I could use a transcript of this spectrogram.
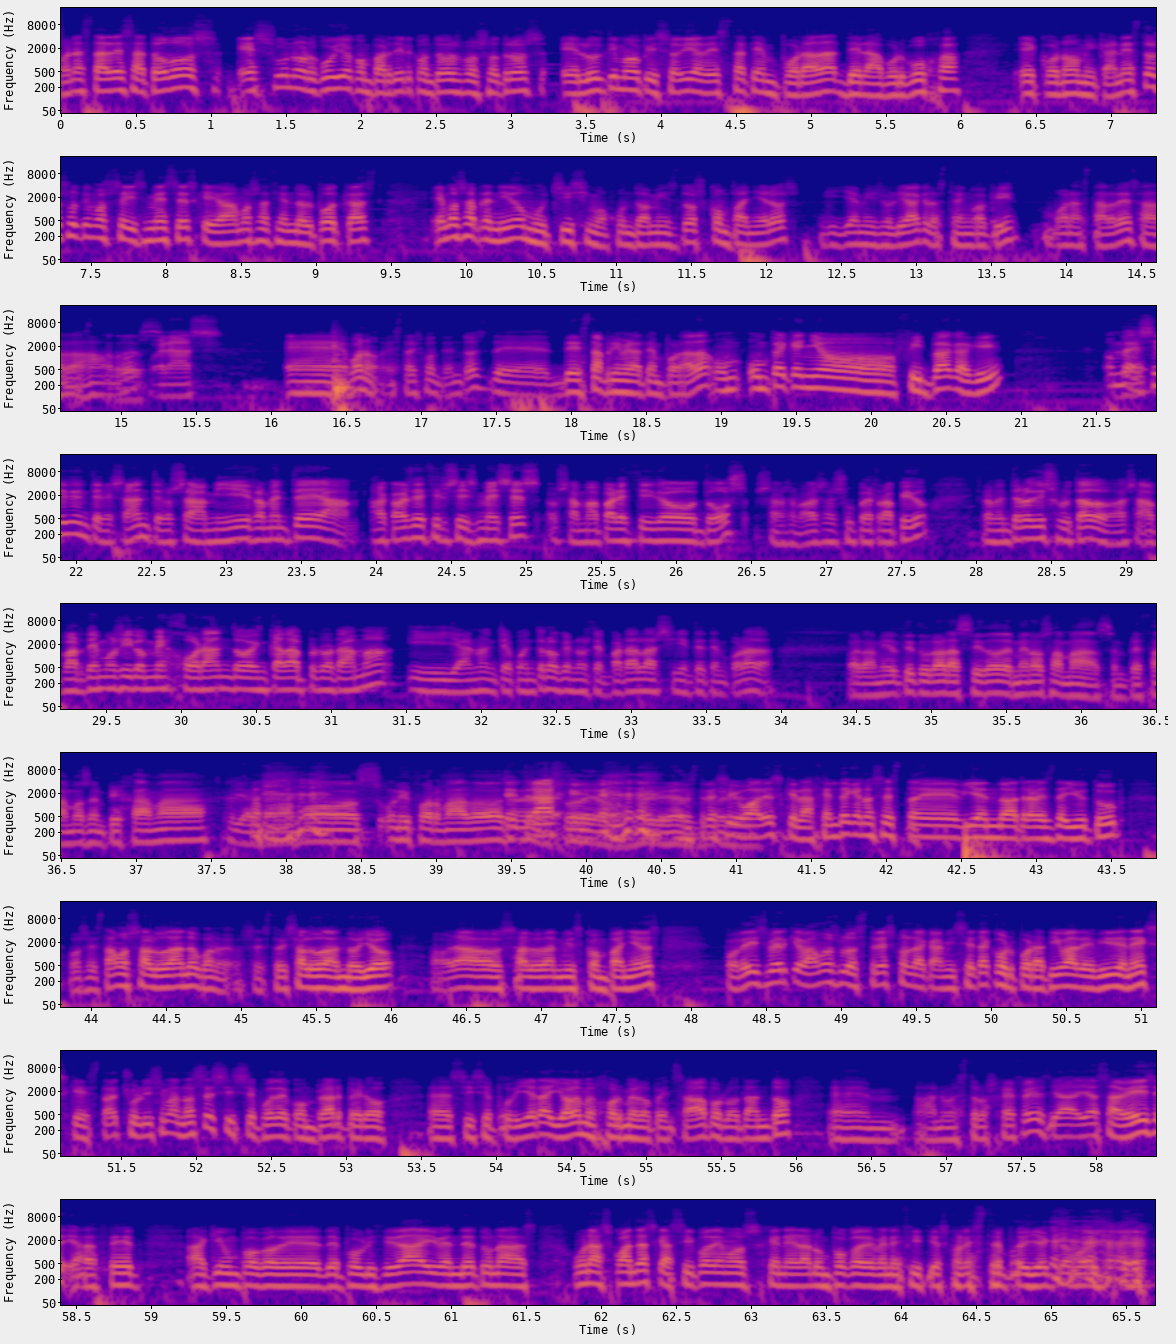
Buenas tardes a todos. Es un orgullo compartir con todos vosotros el último episodio de esta temporada de la burbuja económica. En estos últimos seis meses que llevamos haciendo el podcast, hemos aprendido muchísimo junto a mis dos compañeros, Guillem y Julia, que los tengo aquí. Buenas tardes a la... Buenas. Eh, bueno, ¿estáis contentos de, de esta primera temporada? Un, un pequeño feedback aquí. Hombre, ha sido interesante. O sea, a mí realmente, a- acabas de decir seis meses, o sea, me ha parecido dos, o sea, se me pasa súper rápido. Realmente lo he disfrutado. O sea, aparte hemos ido mejorando en cada programa y ya no te cuento lo que nos depara la siguiente temporada. Para mí el titular ha sido de menos a más. Empezamos en pijama y acabamos uniformados en traje. el estudio. Muy bien, Los tres muy bien. iguales, que la gente que nos esté viendo a través de YouTube, os estamos saludando, bueno, os estoy saludando yo, ahora os saludan mis compañeros. Podéis ver que vamos los tres con la camiseta corporativa de Videnex, que está chulísima. No sé si se puede comprar, pero eh, si se pudiera, yo a lo mejor me lo pensaba. Por lo tanto, eh, a nuestros jefes, ya, ya sabéis, haced aquí un poco de, publicidad y vended unas, unas cuantas, que así podemos generar un poco de beneficios con este proyecto,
